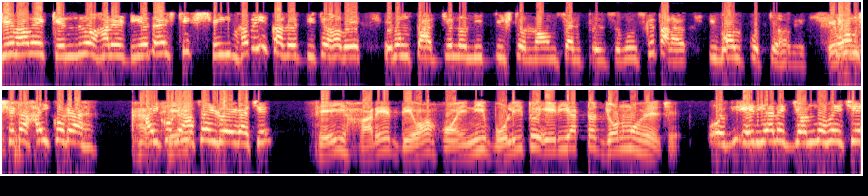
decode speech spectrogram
যেভাবে কেন্দ্র হারে দিয়ে দেয় ঠিক সেইভাবেই তাদের দিতে হবে এবং তার জন্য নির্দিষ্ট নর্মস অ্যান্ড প্রিন্সিপালস কে তারা ইভলভ করতে হবে। এবং- সেটা হাইকোর্টে হাইকোর্টে সেই- আসাইড হয়ে গেছে। সেই হারে দেওয়া হয়নি বলেই তো এরিয়াটার জন্ম হয়েছে। এরিয়ারের জন্ম হয়েছে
